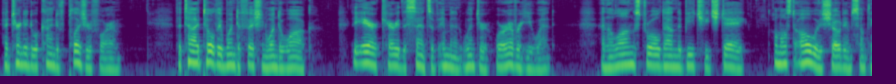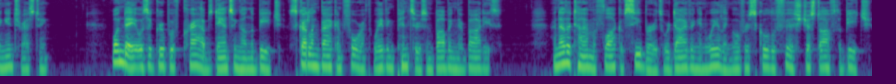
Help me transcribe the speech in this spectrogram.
had turned into a kind of pleasure for him. The tide told him when to fish and when to walk. The air carried the sense of imminent winter wherever he went, and the long stroll down the beach each day almost always showed him something interesting. One day it was a group of crabs dancing on the beach, scuttling back and forth, waving pincers and bobbing their bodies. Another time a flock of seabirds were diving and wheeling over a school of fish just off the beach.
